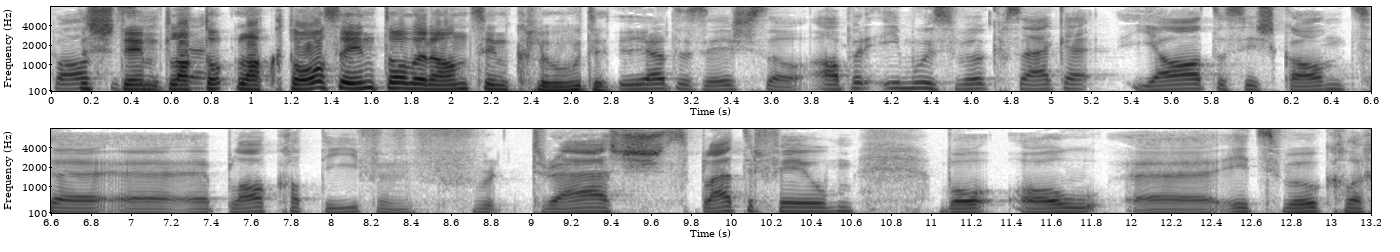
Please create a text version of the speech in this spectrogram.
das stimmt. Laktoseintoleranz included. Ja, das ist so. Aber ich muss wirklich sagen, ja, das ist ganz äh, äh, plakativer Trash-Splatterfilm, der auch äh, jetzt wirklich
